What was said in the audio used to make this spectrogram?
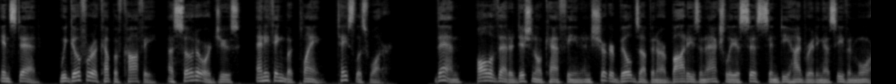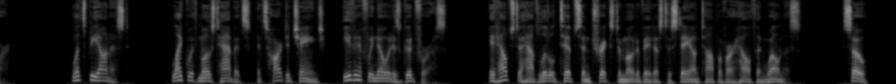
Instead, we go for a cup of coffee, a soda or juice, anything but plain, tasteless water. Then, all of that additional caffeine and sugar builds up in our bodies and actually assists in dehydrating us even more. Let's be honest. Like with most habits, it's hard to change, even if we know it is good for us. It helps to have little tips and tricks to motivate us to stay on top of our health and wellness. So,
